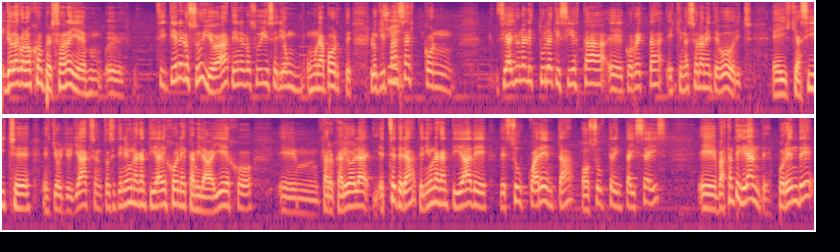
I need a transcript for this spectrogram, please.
yo la conozco en persona y es. Eh, sí, tiene lo suyo, ¿ah? Tiene lo suyo y sería un, un aporte. Lo que pasa es con. Si hay una lectura que sí está eh, correcta, es que no es solamente Boric, es Iskia es Giorgio Jackson, entonces tiene una cantidad de jóvenes, Camila Vallejo, eh, Carlos Cariola, etcétera, tenía una cantidad de, sub 40 o sub 36 eh, bastante grande. Por ende,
